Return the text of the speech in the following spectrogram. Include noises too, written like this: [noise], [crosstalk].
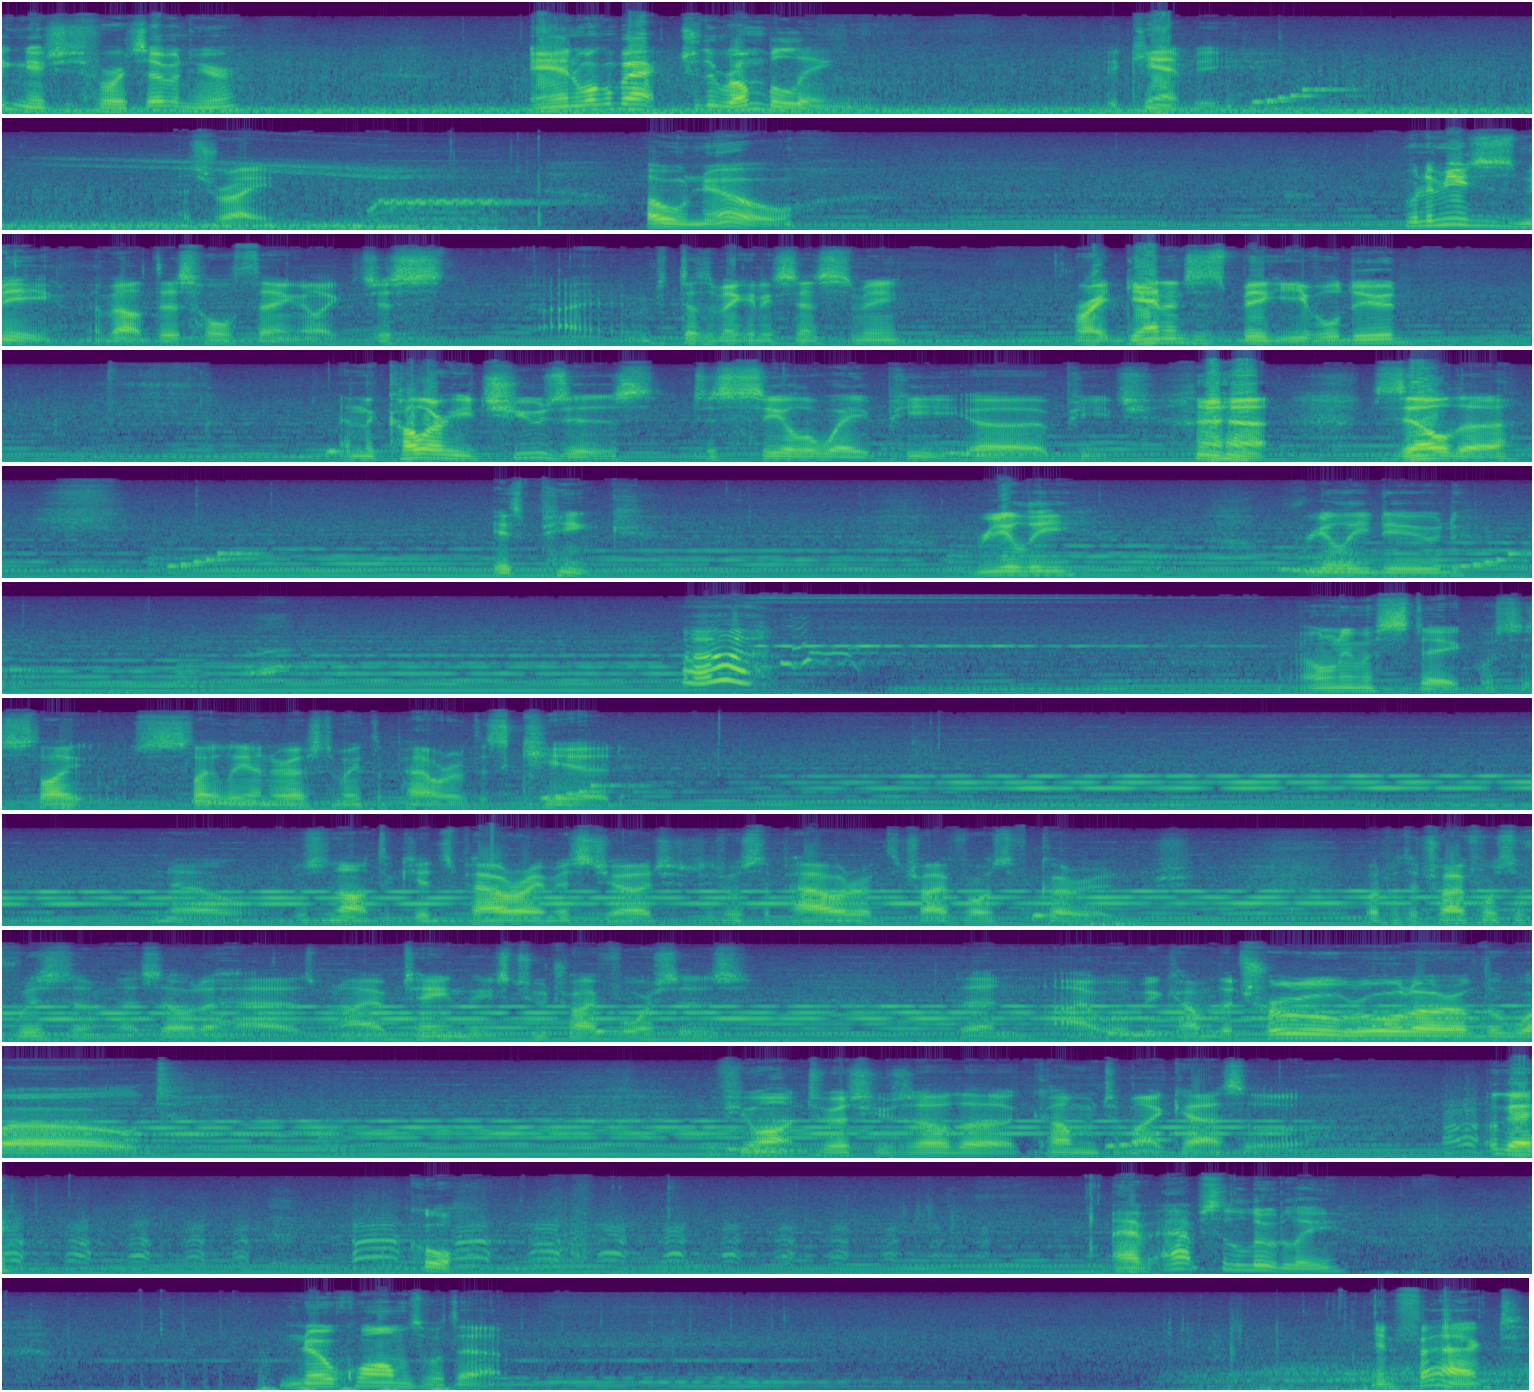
Ignatius487 here. And welcome back to the rumbling. It can't be. That's right. Oh no. What amuses me about this whole thing, like, just, I, it doesn't make any sense to me. Right, Ganon's this big evil dude. And the color he chooses to seal away Pe uh, Peach. [laughs] Zelda is pink. Really? Really, dude? Ah! Only mistake was to slight, slightly underestimate the power of this kid. Was not the kid's power I misjudged. It was the power of the Triforce of Courage. But with the Triforce of Wisdom that Zelda has, when I obtain these two Triforces, then I will become the true ruler of the world. If you want to rescue Zelda, come to my castle. Okay. Cool. I have absolutely no qualms with that. In fact,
